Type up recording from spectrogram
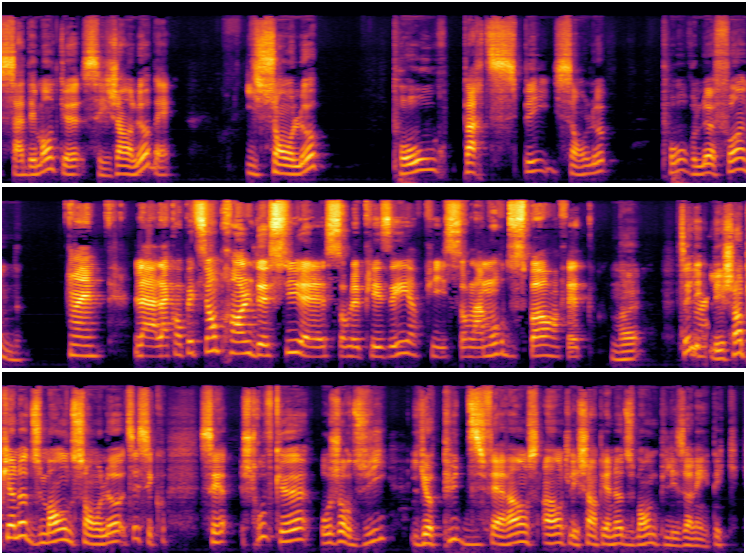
ça démontre que ces gens-là, ben, ils sont là pour participer, ils sont là pour le fun. Ouais. La, compétition prend le dessus euh, sur le plaisir, puis sur l'amour du sport, en fait. Ouais. Tu sais, les, championnats du monde sont là. Tu sais, c'est Je trouve que aujourd'hui, il n'y a plus de différence entre les championnats du monde et les Olympiques.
